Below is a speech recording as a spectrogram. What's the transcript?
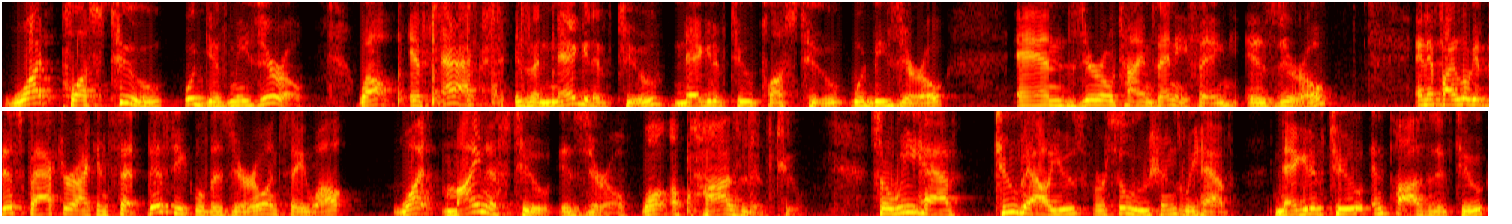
What plus 2 would give me 0? Well, if x is a negative 2, negative 2 plus 2 would be 0. And 0 times anything is 0. And if I look at this factor, I can set this equal to 0 and say, well, what minus 2 is 0? Well, a positive 2. So we have two values for solutions. We have negative 2 and positive 2.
